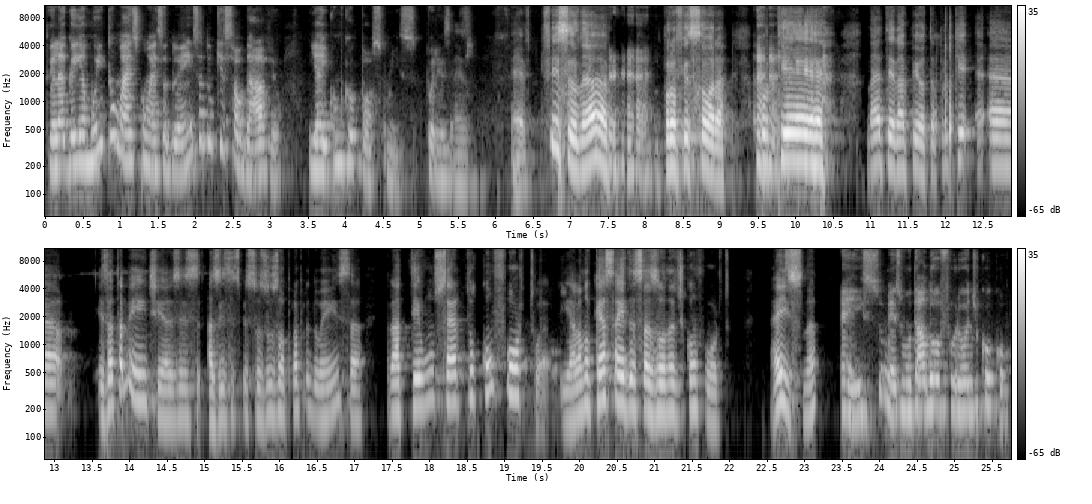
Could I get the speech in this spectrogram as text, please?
Então ela ganha muito mais com essa doença do que saudável. E aí, como que eu posso com isso, por exemplo? É, é difícil, né, professora? Porque né, terapeuta? Porque, é, exatamente, às vezes, às vezes as pessoas usam a própria doença para ter um certo conforto, e ela não quer sair dessa zona de conforto. É isso, né? É isso mesmo, o tal do ofurô de cocô.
